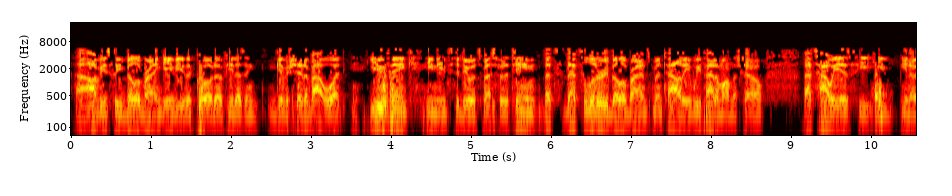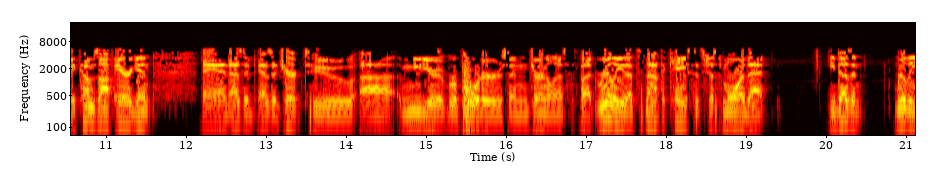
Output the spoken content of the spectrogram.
Uh, obviously, Bill O'Brien gave you the quote of he doesn't give a shit about what you think. He needs to do what's best for the team. That's that's literally Bill O'Brien's mentality. We've had him on the show. That's how he is. He, he you know he comes off arrogant and as a as a jerk to uh, media reporters and journalists, but really that's not the case. It's just more that he doesn't really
